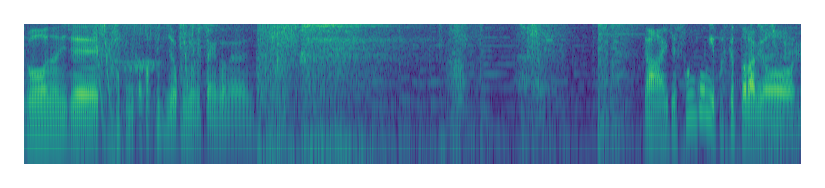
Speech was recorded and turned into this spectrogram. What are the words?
이거는 이제 가슴이 깝깝해지죠 공룡 입장에서는. 야 이게 성공이 바뀌었더라면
